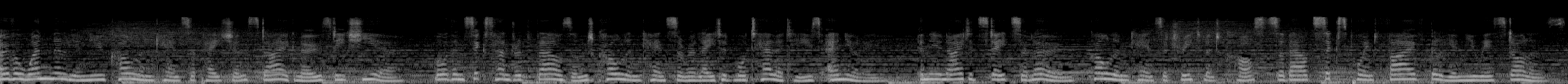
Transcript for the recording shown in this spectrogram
Over 1 million new colon cancer patients diagnosed each year. More than 600,000 colon cancer related mortalities annually. In the United States alone, colon cancer treatment costs about 6.5 billion US dollars.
